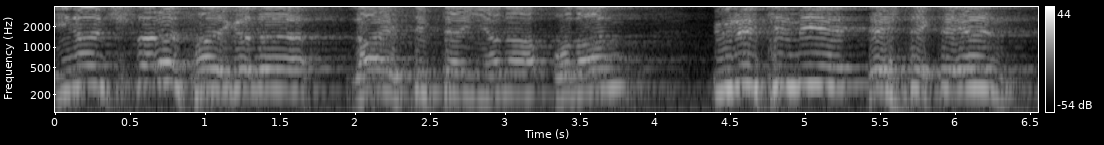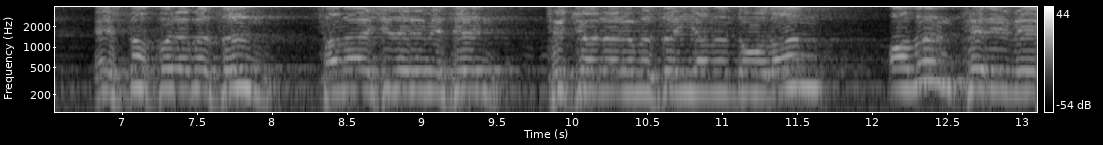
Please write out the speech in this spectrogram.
inançlara saygılı, laiklikten yana olan, üretimi destekleyen esnaflarımızın, sanayicilerimizin, tüccarlarımızın yanında olan, alın teri ve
